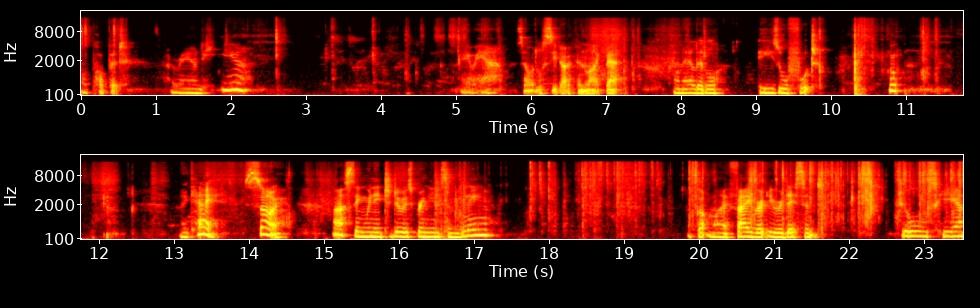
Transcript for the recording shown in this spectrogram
I'll pop it around here. There we are. So it'll sit open like that on our little easel foot. Okay, so last thing we need to do is bring in some bling. I've got my favourite iridescent jewels here.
